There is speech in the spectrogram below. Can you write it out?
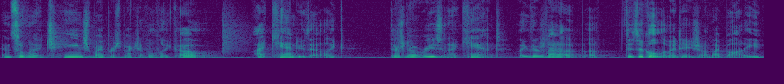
And so when I changed my perspective of like, oh, I can do that, like, there's no reason I can't. Like, there's not a, a physical limitation on my body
